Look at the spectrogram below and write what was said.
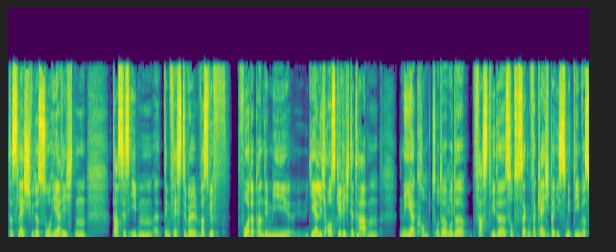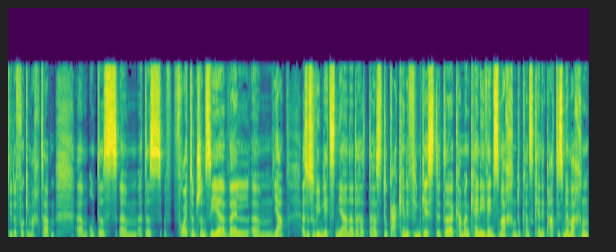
das Slash wieder so herrichten, dass es eben äh, dem Festival, was wir vor der Pandemie jährlich ausgerichtet haben, näher kommt oder, mhm. oder fast wieder sozusagen vergleichbar ist mit dem, was wir davor gemacht haben. Ähm, und das, ähm, das freut uns schon sehr, weil, ähm, ja, also so wie im letzten Jahr, na, da, hast, da hast du gar keine Filmgäste, da kann man keine Events machen, du kannst keine Partys mehr machen.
